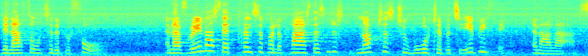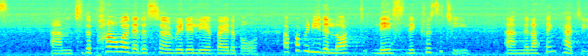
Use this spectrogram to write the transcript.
than I thought it did before. And I've realized that principle applies just, not just to water, but to everything in our lives. Um, to the power that is so readily available. I probably need a lot less electricity um, than I think I do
